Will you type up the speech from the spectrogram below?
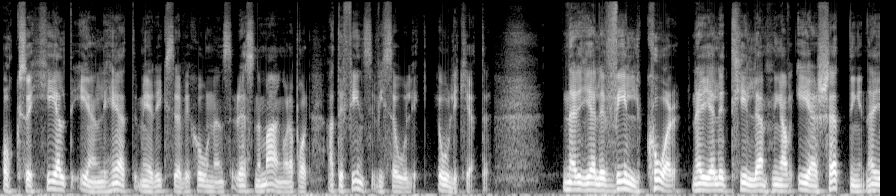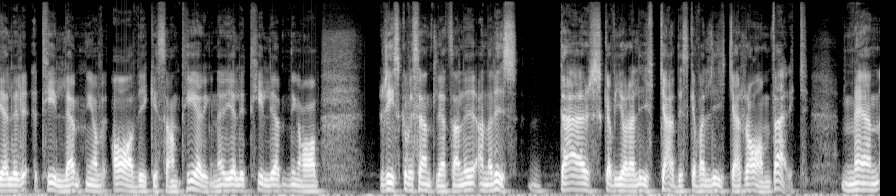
också helt i enlighet med Riksrevisionens resonemang och rapport att det finns vissa olik olikheter. När det gäller villkor, när det gäller tillämpning av ersättning, när det gäller tillämpning av avvikelsehantering, när det gäller tillämpning av risk och väsentlighetsanalys där ska vi göra lika, det ska vara lika ramverk. Men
